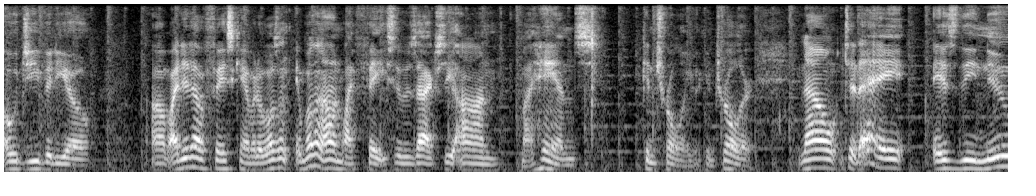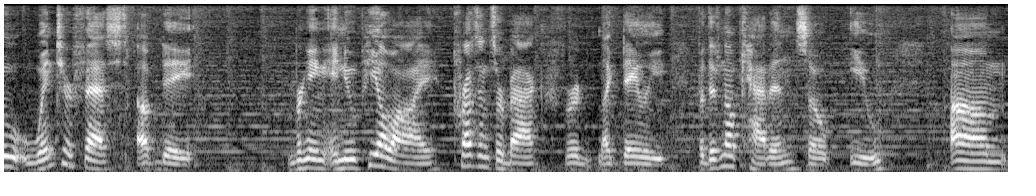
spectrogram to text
OG video um, I did have a face cam but it wasn't it wasn't on my face it was actually on my hands controlling the controller. Now today is the new Winterfest update bringing a new POI. Presents are back for like daily, but there's no cabin, so ew. Um,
